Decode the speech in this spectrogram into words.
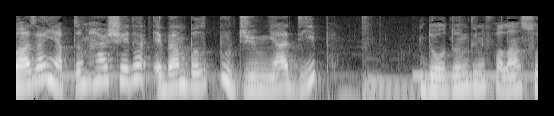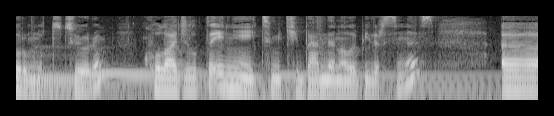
Bazen yaptığım her şeyden e ben balık burcuyum ya deyip doğduğum günü falan sorumlu tutuyorum. Kolaycılıkta en iyi eğitimi ki benden alabilirsiniz. Ee,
